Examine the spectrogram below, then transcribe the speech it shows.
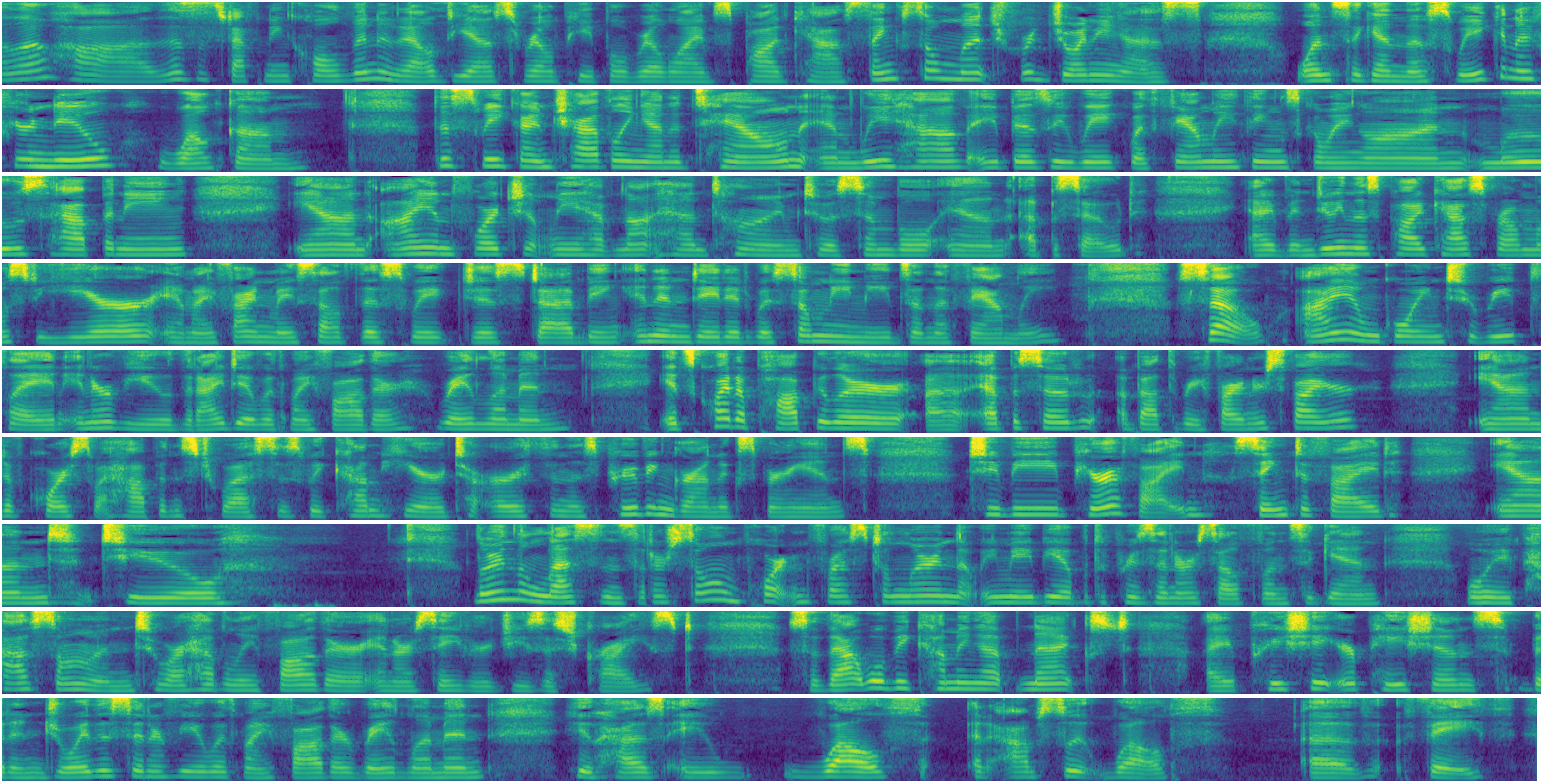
Aloha, this is Stephanie Colvin at LDS Real People, Real Lives podcast. Thanks so much for joining us once again this week. And if you're new, welcome. This week I'm traveling out of town and we have a busy week with family things going on, moves happening, and I unfortunately have not had time to assemble an episode. I've been doing this podcast for almost a year and I find myself this week just uh, being inundated with so many needs in the family. So I am going to replay an interview that I did with my father, Ray Lemon. It's quite a popular uh, episode about the refiner's fire and of course, what happens to us as we come here to earth in this proving ground experience to be purified, sanctified, and to learn the lessons that are so important for us to learn that we may be able to present ourselves once again when we pass on to our Heavenly Father and our Savior Jesus Christ. So that will be coming up next. I appreciate your patience, but enjoy this interview with my father, Ray Lemon, who has a wealth, an absolute wealth of faith,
